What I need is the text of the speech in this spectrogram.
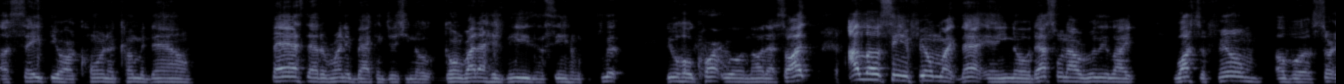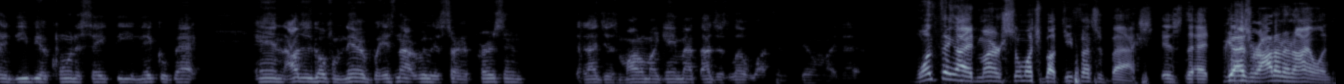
a safety or a corner coming down fast at a running back and just, you know, going right at his knees and seeing him flip, do a whole cartwheel and all that. So I I love seeing film like that. And you know, that's when I really like watch a film of a certain DB, a corner safety, nickelback, and I'll just go from there. But it's not really a certain person that I just model my game after. I just love watching film like that. One thing I admire so much about defensive backs is that you guys are out on an island.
